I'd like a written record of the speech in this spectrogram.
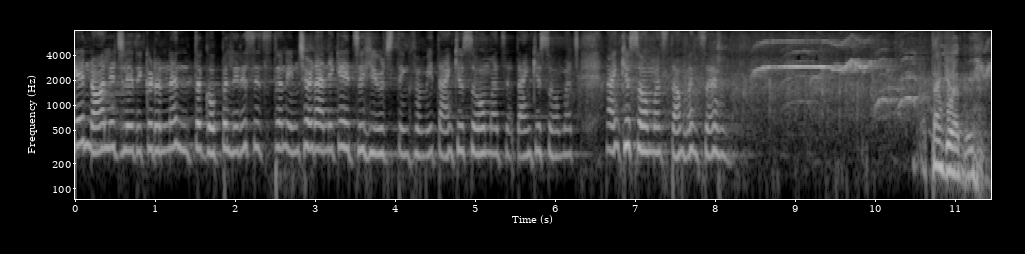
ఏ నాలెడ్జ్ లేదు ఇక్కడ ఉన్న ఇంత గొప్ప లిరిసిస్తో నించడానికే it's a huge thing for me. Thank you so much sir. Thank you so much. Thank you so much Thaman sir. Thank you, Advi.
